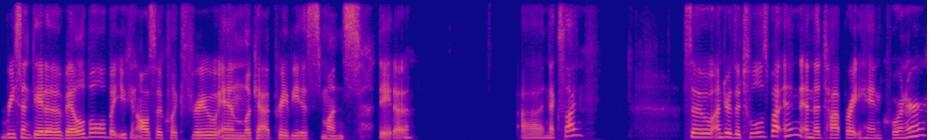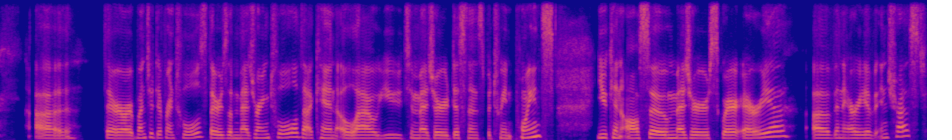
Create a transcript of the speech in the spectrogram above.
recent data available, but you can also click through and look at previous months' data. Uh, next slide. So under the tools button in the top right hand corner, uh, there are a bunch of different tools. There's a measuring tool that can allow you to measure distance between points. You can also measure square area of an area of interest.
